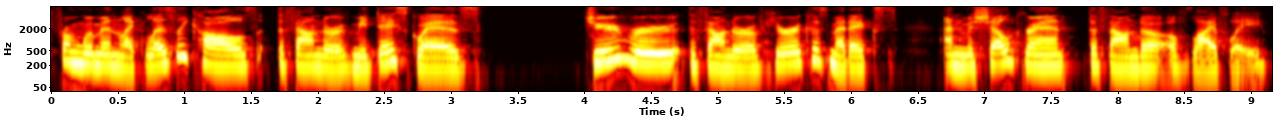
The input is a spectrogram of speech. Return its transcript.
from women like Leslie Carles, the founder of Midday Squares, Ju Rhyu, the founder of Hero Cosmetics, and Michelle Grant, the founder of Lively.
